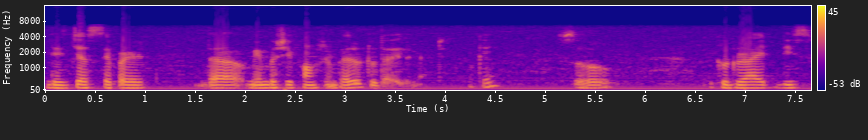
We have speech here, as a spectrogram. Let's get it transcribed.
This just separate the membership function value to the element. Okay so you could write this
